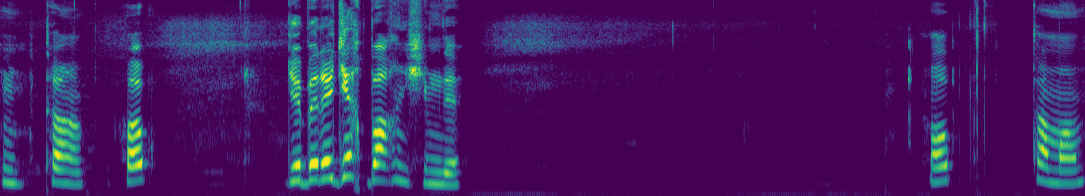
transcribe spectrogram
Hı, tamam. Hop. Geberecek bakın şimdi. Hop. Tamam.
